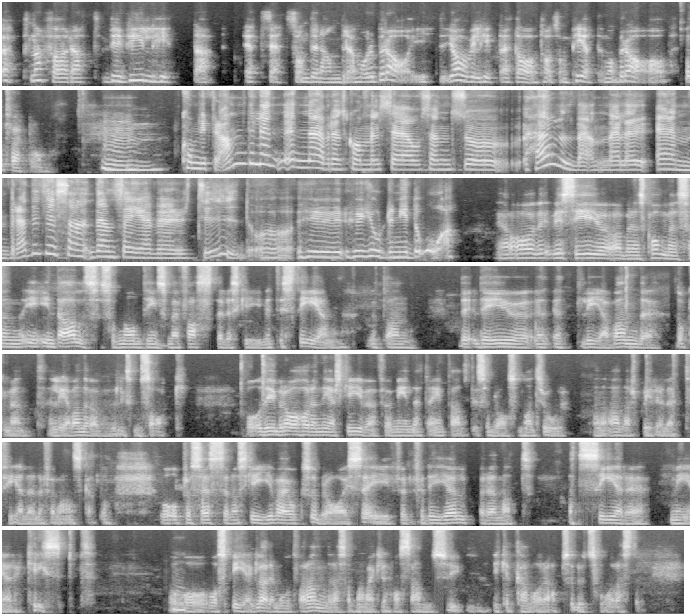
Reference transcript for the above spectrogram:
öppna för att vi vill hitta ett sätt som den andra mår bra i. Jag vill hitta ett avtal som Peter mår bra av. Och tvärtom. Mm. Mm. Kom ni fram till en, en överenskommelse och sen så höll den eller ändrade den sig över tid? Och hur, hur gjorde ni då? Ja, vi, vi ser ju överenskommelsen inte alls som någonting som är fast eller skrivet i sten, utan det, det är ju ett, ett levande dokument, en levande liksom, sak. Och det är bra att ha den nedskriven, för minnet är inte alltid så bra som man tror. Annars blir det lätt fel eller förvanskat. Och, och, och processen att skriva är också bra i sig, för, för det hjälper en att, att se det mer krispt och, Mm. och, och spegla det mot varandra så att man verkligen har samsyn, vilket kan vara det absolut svåraste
